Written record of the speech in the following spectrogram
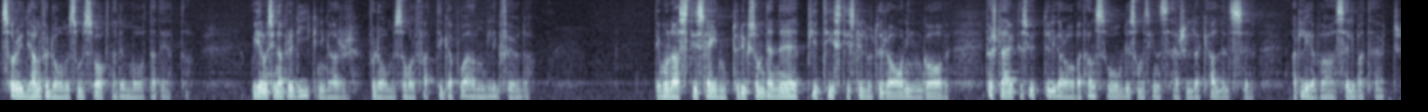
sörjde han för dem som saknade mat att äta och genom sina predikningar för dem som var fattiga på andlig föda. Det monastiska intryck som denne pietistiske lutheran ingav förstärktes ytterligare av att han såg det som sin särskilda kallelse att leva celibatärt.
